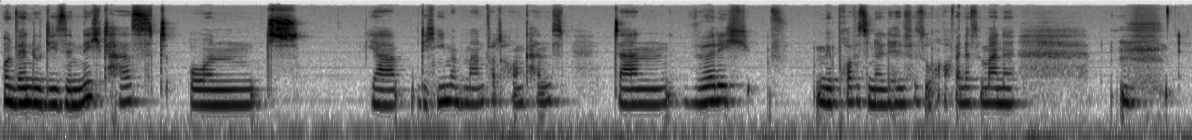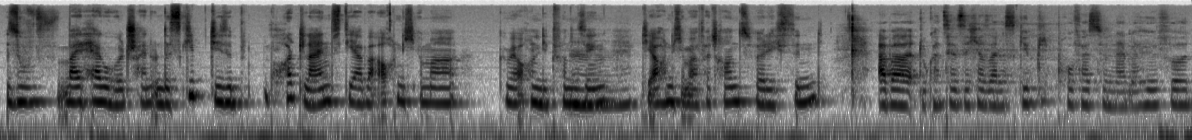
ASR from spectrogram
Und wenn du diese nicht hast und ja, dich niemandem anvertrauen kannst, dann würde ich mir professionelle Hilfe suchen, auch wenn das immer eine so weit hergeholt scheint. Und es gibt diese Hotlines, die aber auch nicht immer, können wir auch ein Lied von singen, Mhm. die auch nicht immer vertrauenswürdig sind. Aber du kannst dir sicher sein, es gibt professionelle Hilfe,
